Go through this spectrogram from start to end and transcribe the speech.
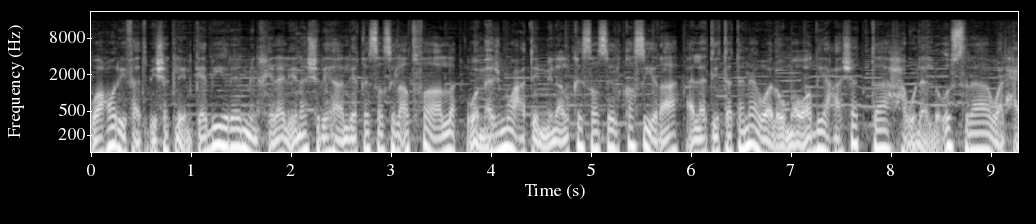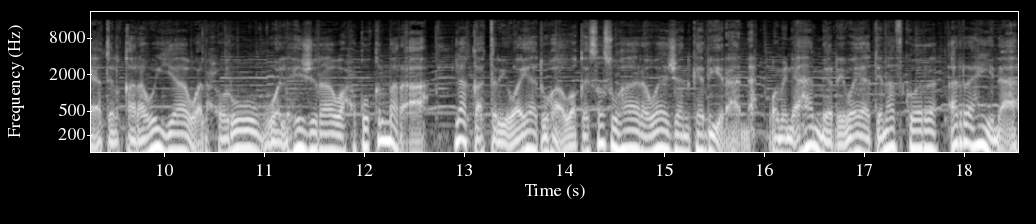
وعرفت بشكل كبير من خلال نشرها لقصص الأطفال ومجموعة من القصص القصيرة التي تتناول مواضيع شتى حول الأسرة والحياة القروية والحروب والهجرة وحقوق المرأة. لقت رواياتها وقصصها رواجا كبيرا. ومن أهم الروايات نذكر الرهينة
